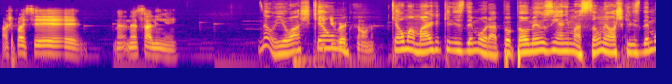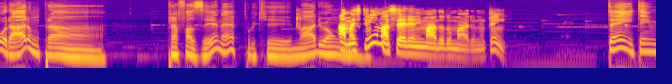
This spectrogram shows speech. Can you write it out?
Acho que vai ser né, nessa linha aí. Não, e eu acho que de é, um, né? Que é uma marca que eles demoraram. pe- Pelo menos em animação, né? Eu acho que eles demoraram pra. pra fazer, né? Porque Mario é um. Ah, mas tem uma série animada do Mario, não tem? Tem, tem.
